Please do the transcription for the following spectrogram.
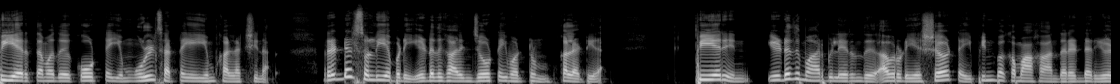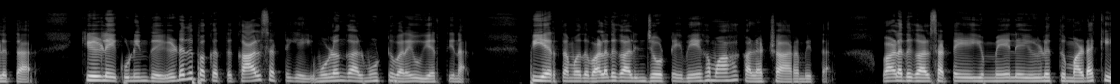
பியர் தமது கோட்டையும் உள் சட்டையையும் கலற்றினார் ரெட்டர் சொல்லியபடி இடதுகாலின் ஜோட்டை மட்டும் கலட்டினார் பியரின் இடது மார்பிலிருந்து அவருடைய ஷர்ட்டை பின்பக்கமாக அந்த ரெட்டர் இழுத்தார். கீழே குனிந்து இடது பக்கத்து கால் சட்டையை முழங்கால் மூட்டு வரை உயர்த்தினார். பியர் தமது வலதுகாலின் ஜோட்டை வேகமாக கலற்ற ஆரம்பித்தார். வலதுகால் சட்டையையும் மேலே இழுத்து மடக்கி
